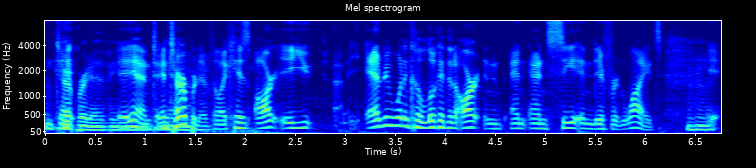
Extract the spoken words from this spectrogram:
Interpretive. you yeah, int- interpretive. Like his art, you everyone can look at the art and, and, and see it in different lights. Mm-hmm. It-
